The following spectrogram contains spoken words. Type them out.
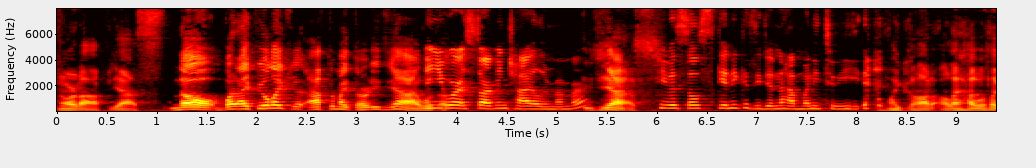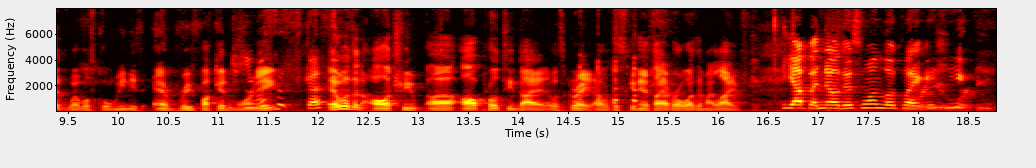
Nordoff, yes, no, but I feel like after my thirties, yeah, I was. and you were a starving child remember yes. he was so skinny because he didn't have money to eat Oh my god! All I had was like huevos con weenies every fucking morning. disgusting. It was an all tre- uh, all protein diet. It was great. I was the skinniest I ever was in my life. Yeah but no this one looked like he working at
